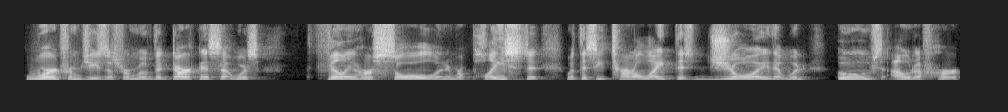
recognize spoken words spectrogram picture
word from Jesus removed the darkness that was filling her soul and it replaced it with this eternal light, this joy that would ooze out of her.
